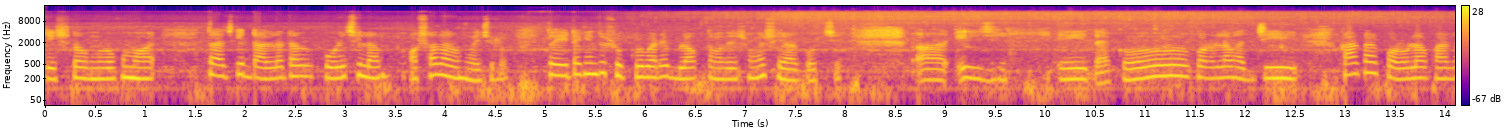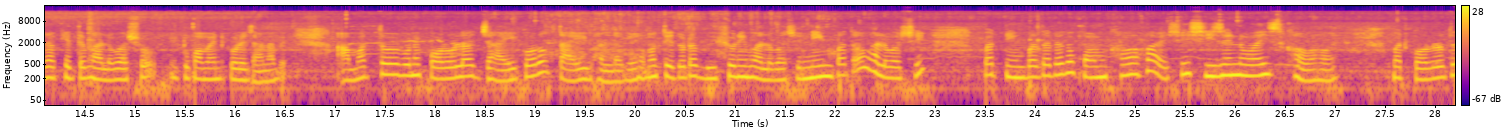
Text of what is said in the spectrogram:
টেস্টটা অন্যরকম হয়। তো আজকে ডালনাটা করেছিলাম, অসাধারণ হয়েছিল। তো এটা কিন্তু শুক্রবারে ব্লগ তোমাদের সঙ্গে শেয়ার করছি। আর এই যে, এই দেখো করলা ভাজি। কার কার করলা কাররা খেতে ভালোবাসো একটু কমেন্ট করে জানাবে। আমার তো মানে করলা যাই করো, তাই ভালো লাগে। আমার তেঁতোটা ভীষণই ভালোবাসে। নিম পাতাও ভালোবাসি বাট নিম পাতাটা তো কম খাওয়া হয়, সেই সিজন ওয়াইজ খাওয়া হয়। বাট করলা তো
